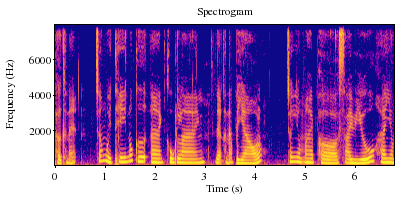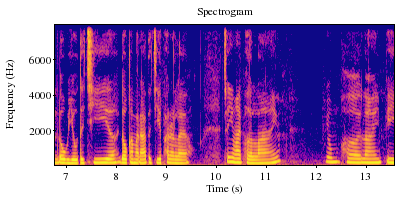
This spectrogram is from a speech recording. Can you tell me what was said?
ត្រូវខ្នាតអញ្ចឹងវិធីនោះគឺអាចគូសឡាញលក្ខណៈប្រយោលអញ្ចឹងខ្ញុំអាចប្រើ side view ហើយខ្ញុំដូរ view ទៅជាដូរកាមេរ៉ាទៅជា parallel អញ្ចឹងខ្ញុំអាចប្រើ line ខ្ញុំប្រើ line ពី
